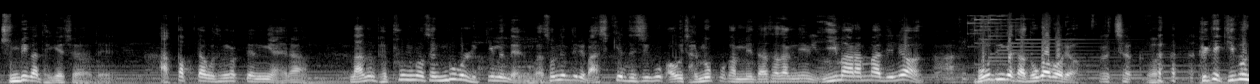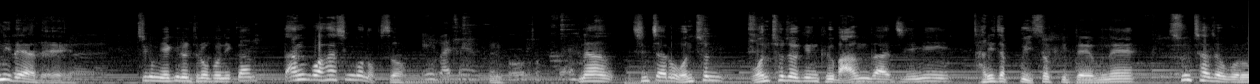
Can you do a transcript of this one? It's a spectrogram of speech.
준비가 되게 계셔야 돼. 아깝다고 생각되는 게 아니라 나는 베품으로서 행복을 느끼면 되는 거야. 손님들이 맛있게 드시고, 어우, 잘 먹고 갑니다, 사장님. 이 말 한마디면 모든 게 다 녹아버려. 그렇죠. 어. 그게 기본이 돼야 돼. 지금 얘기를 들어보니까 딴 거 하신 건 없어. 예, 맞아요. 음. 그냥 진짜로 원천, 원초적인 그 마음가짐이 자리 잡고 있었기 때문에 순차적으로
